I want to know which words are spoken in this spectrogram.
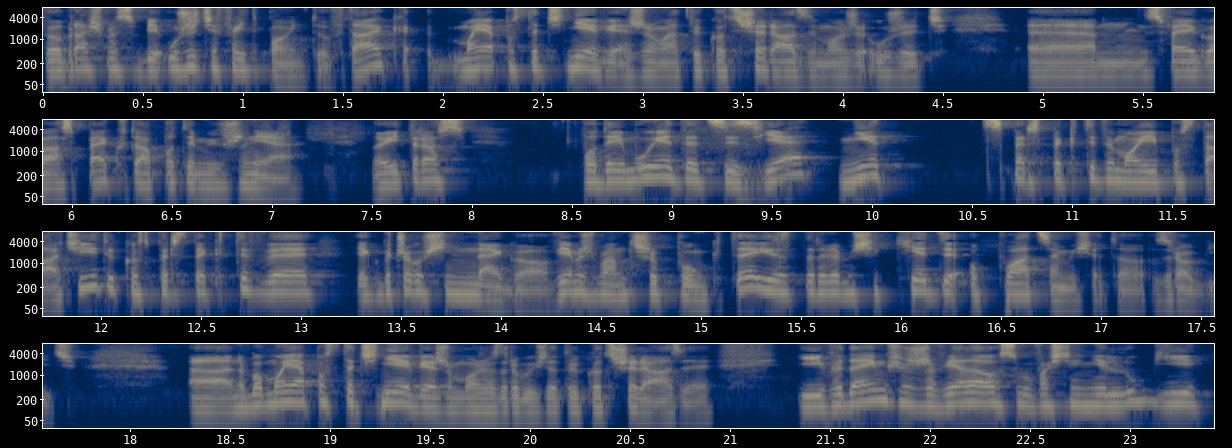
wyobraźmy sobie użycie fate pointów, tak? Moja postać nie wie, że ma tylko trzy razy może użyć um, swojego aspektu, a potem już nie. No i teraz podejmuje decyzję nie z perspektywy mojej postaci, tylko z perspektywy jakby czegoś innego. Wiem, że mam trzy punkty i zastanawiam się, kiedy opłaca mi się to zrobić. No bo moja postać nie wie, że może zrobić to tylko trzy razy. I wydaje mi się, że wiele osób właśnie nie lubi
